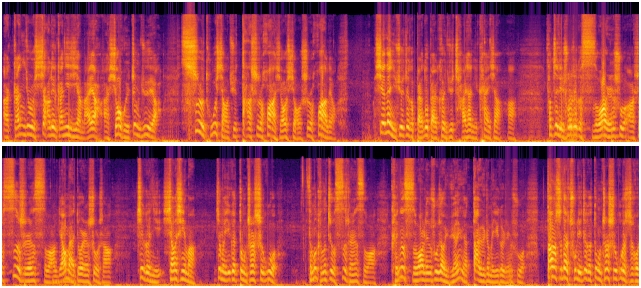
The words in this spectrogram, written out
啊，赶紧就是下令赶紧掩埋呀，啊，销毁证据呀，试图想去大事化小，小事化了。现在你去这个百度百科，你去查一下，你看一下啊，他这里说这个死亡人数啊是四十人死亡，两百多人受伤，这个你相信吗？这么一个动车事故，怎么可能只有四十人死亡？肯定死亡人数要远远大于这么一个人数。当时在处理这个动车事故的时候，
